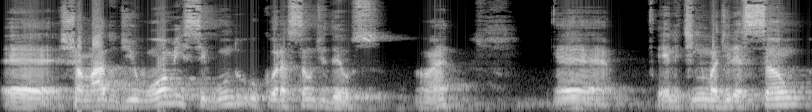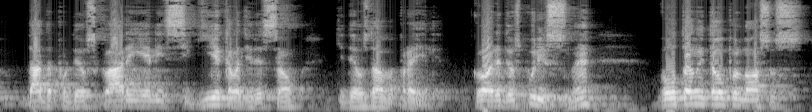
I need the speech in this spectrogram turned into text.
é, chamado de o homem segundo o coração de Deus, não é? é, ele tinha uma direção dada por Deus clara e ele seguia aquela direção que Deus dava para ele. Glória a Deus por isso, né? Voltando então para os nossos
